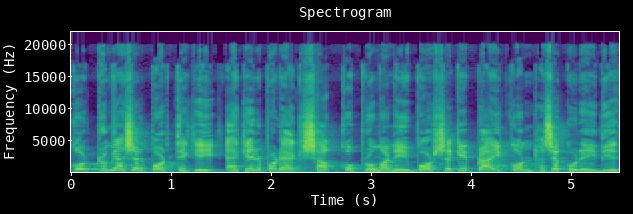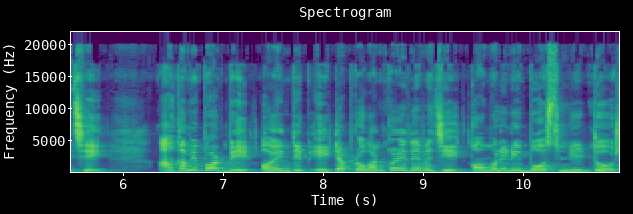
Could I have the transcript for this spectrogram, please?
কোর্টরুমে আসার পর থেকেই একের পর এক সাক্ষ্য প্রমাণে বর্ষাকে প্রায় কণ্ঠাসা করেই দিয়েছে। আগামী পর্বে অয়নদীপ এইটা প্রমাণ করে দেবে যে কমলিনী বোস নির্দোষ।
